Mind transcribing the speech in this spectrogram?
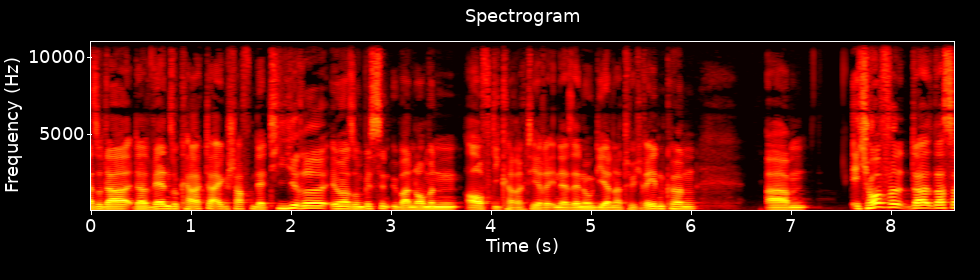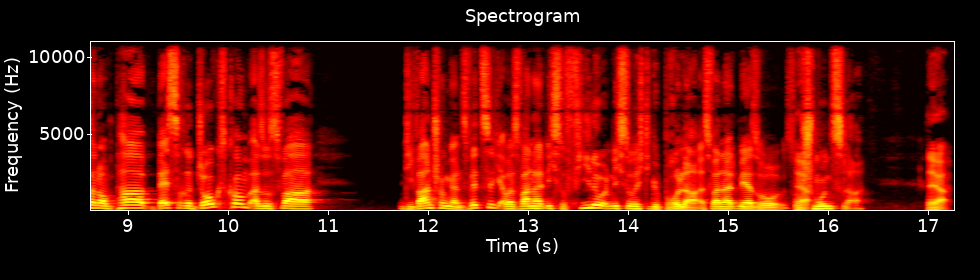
also da, da werden so Charaktereigenschaften der Tiere immer so ein bisschen übernommen auf die Charaktere in der Sendung, die ja natürlich reden können. Ähm, ich hoffe, da, dass da noch ein paar bessere Jokes kommen. Also es war, die waren schon ganz witzig, aber es waren halt nicht so viele und nicht so richtige Brüller. Es waren halt mehr so, so Ja. Schmunzler. Ja,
